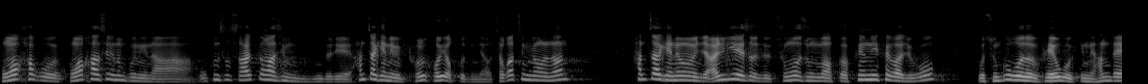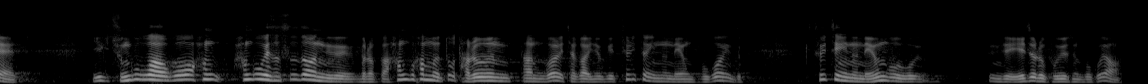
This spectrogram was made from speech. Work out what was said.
공학하고 공학하시는 분이나 오픈소스 활동하시는 분들이 한자 개념이 별 거의 없거든요. 저 같은 경우는 한자 개념을 이제 알기 위해서 중어 중문학과 편입해가지고 그 중국어도 배우고 있기는 한데 이 중국어하고 한, 한국에서 쓰던 그 뭐랄까 한국 한문 또 다른다는 걸 제가 여기 트위터에 있는 내용 보고 트위터에 있는 내용 보고 이제 예제를 보여준 거고요.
